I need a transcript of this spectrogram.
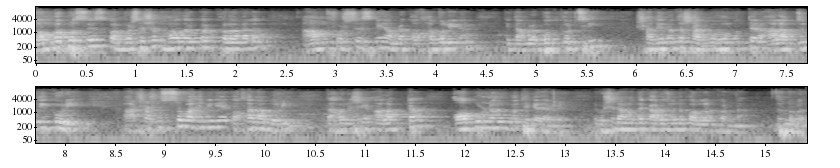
লম্বা প্রসেস কনভারসেশন হওয়া দরকার, খোলামেলা। আর্ম ফোর্সেস নিয়ে আমরা কথা বলি না, কিন্তু আমরা বোধ করছি স্বাধীনতা সার্বভৌমত্বের আলাপ যদি করি আর সশস্ত্র বাহিনী নিয়ে কথা না বলি, তাহলে সেই আলাপটা অপূর্ণাঙ্গ থেকে যাবে এবং সেটা আমাদের কারোর জন্য কল্যাণকর না। ধন্যবাদ।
